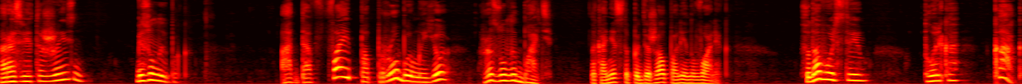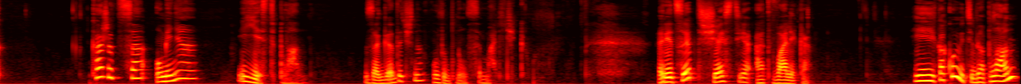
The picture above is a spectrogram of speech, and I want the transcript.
А разве это жизнь без улыбок? А давай попробуем ее разулыбать. Наконец-то поддержал Полину Валик. С удовольствием. Только как? Кажется, у меня есть план. Загадочно улыбнулся мальчик. Рецепт счастья от Валика. «И какой у тебя план?»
